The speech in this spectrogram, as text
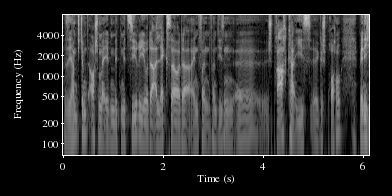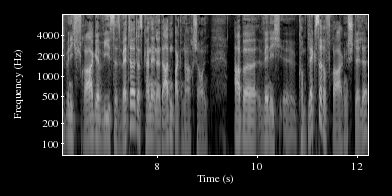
Also Sie haben bestimmt auch schon mal eben mit, mit Siri oder Alexa oder einen von, von diesen äh, Sprach-KIs äh, gesprochen. Wenn ich, wenn ich frage, wie ist das Wetter, das kann er in der Datenbank nachschauen. Aber wenn ich äh, komplexere Fragen stelle,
